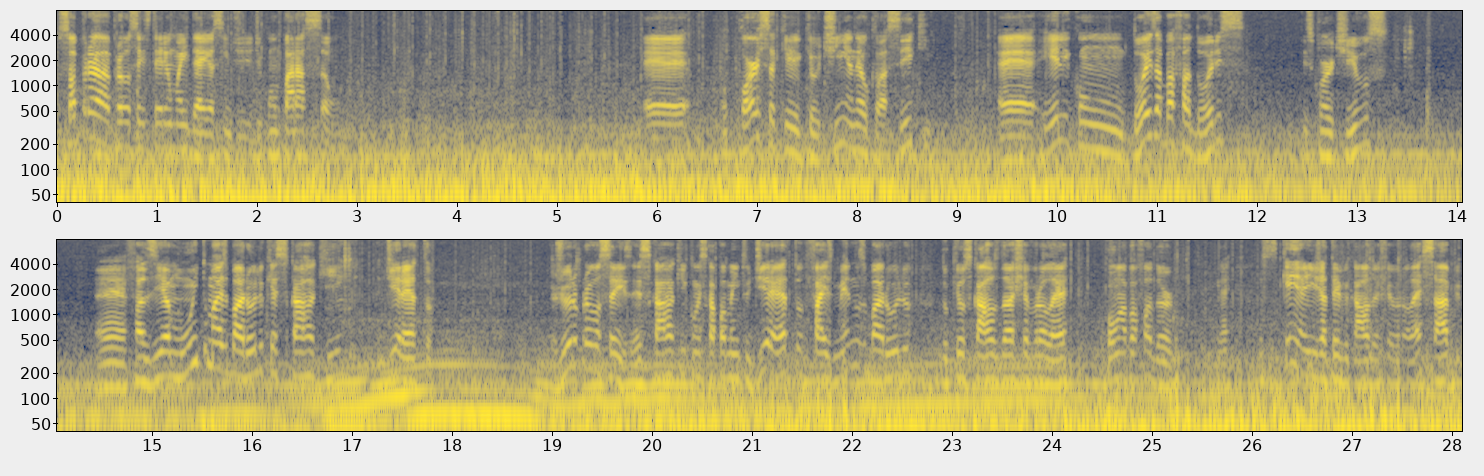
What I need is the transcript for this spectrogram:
só pra, pra vocês terem uma ideia assim de, de comparação. É, o Corsa que, que eu tinha, né, o Classic, é, ele com dois abafadores esportivos é, fazia muito mais barulho que esse carro aqui direto. Eu juro pra vocês, esse carro aqui com escapamento direto faz menos barulho do que os carros da Chevrolet com abafador. Né? Quem aí já teve carro da Chevrolet sabe,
